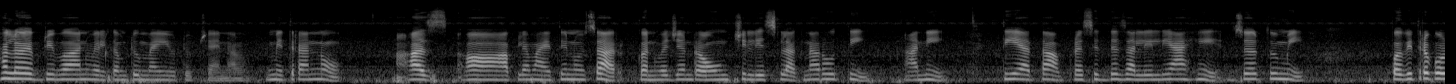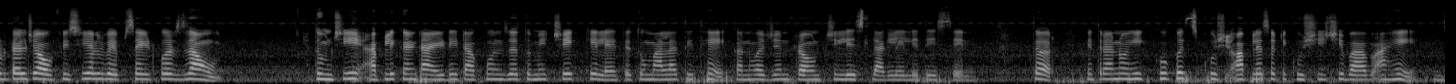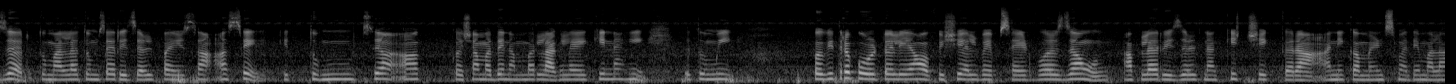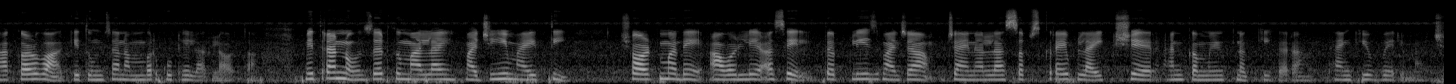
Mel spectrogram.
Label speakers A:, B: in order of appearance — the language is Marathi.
A: Hello everyone welcome to my YouTube channel मित्रांनो आज आपल्या माहितीनुसार कन्वर्जन राऊंडची लिस्ट लागणार होती आणि ती आता प्रसिद्ध झालेली आहे. जर तुम्ही पवित्र पोर्टलच्या ऑफिशियल वेबसाईटवर जाऊन तुमची ॲप्लिकंट आय डी टाकून जर तुम्ही चेक केले तर तुम्हाला तिथे कन्वर्जन राऊंडची लिस्ट लागलेली दिसेल. तर मित्रांनो ही खूपच खुश आपल्यासाठी खुशीची बाब आहे. जर तुम्हाला तुमचा रिझल्ट पाहिजे असेल की तुमचा कशामध्ये नंबर लागला आहे की नाही तर तुम्ही पवित्र पोर्टल या ऑफिशियल वेबसाईटवर जाऊन आपला रिझल्ट नक्कीच चेक करा आणि कमेंट्समध्ये मला कळवा की तुमचा नंबर कुठे लागला होता. मित्रांनो जर तुम्हाला माझी ही माहिती शॉर्टमध्ये आवडली असेल तर प्लीज माझ्या चॅनलला subscribe like share and comment नक्की करा. Thank you very much.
